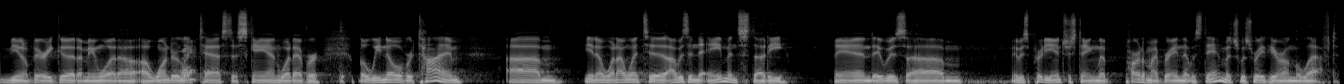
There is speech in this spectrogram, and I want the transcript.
you know, very good. I mean, what a, a Wonderlic test, a scan, whatever. But we know over time, um, you know, when I went to, I was in the Amen study, and it was um, it was pretty interesting. The part of my brain that was damaged was right here on the left.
